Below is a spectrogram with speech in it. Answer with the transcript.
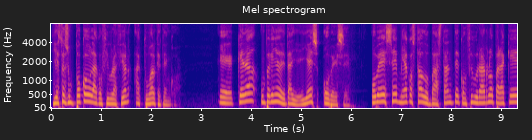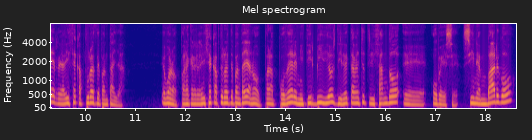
Y esto es un poco la configuración actual que tengo. Eh, queda un pequeño detalle y es OBS. OBS me ha costado bastante configurarlo para que realice capturas de pantalla. Eh, bueno, para que realice capturas de pantalla no, para poder emitir vídeos directamente utilizando eh, OBS. Sin embargo,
